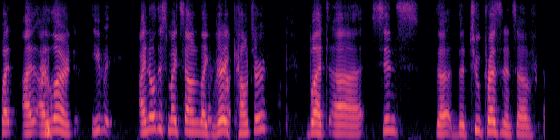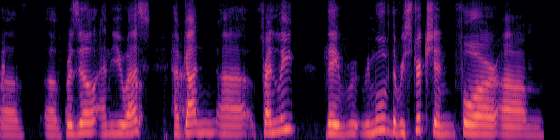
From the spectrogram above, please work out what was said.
But I I learned even I know this might sound like very counter, but uh, since the the two presidents of of of Brazil and the U.S. have gotten uh, friendly, they re- removed the restriction for um,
